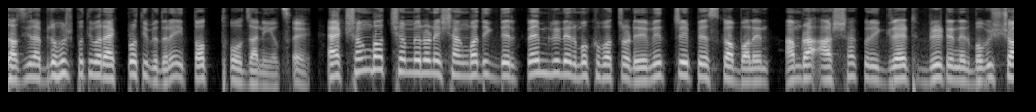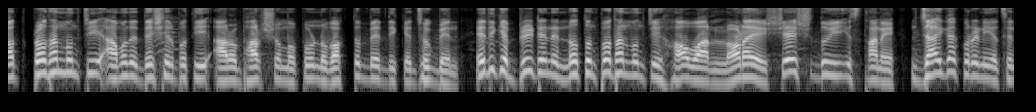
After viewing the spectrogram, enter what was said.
জাজিরা বৃহস্পতিবার এক প্রতিবেদনে এই তথ্য জানিয়েছে। এক সংবাদ সম্মেলনে সাংবাদিকদের ক্রেমলিনের মুখপাত্র ডিমিত্রি পেসকভ বলেন, আমরা আশা করি গ্রেট ব্রিটেনের ভবিষ্যৎ। প্রধানমন্ত্রী আমাদের দেশের প্রতি আরও ভারসাম্যপূর্ণ বক্তব্যের দিকে ঝুঁকবেন। এদিকে ব্রিটেনের নতুন প্রধানমন্ত্রী হওয়ার লড়াইয়ে শেষ দুই স্থানে জায়গা করে নিয়েছেন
